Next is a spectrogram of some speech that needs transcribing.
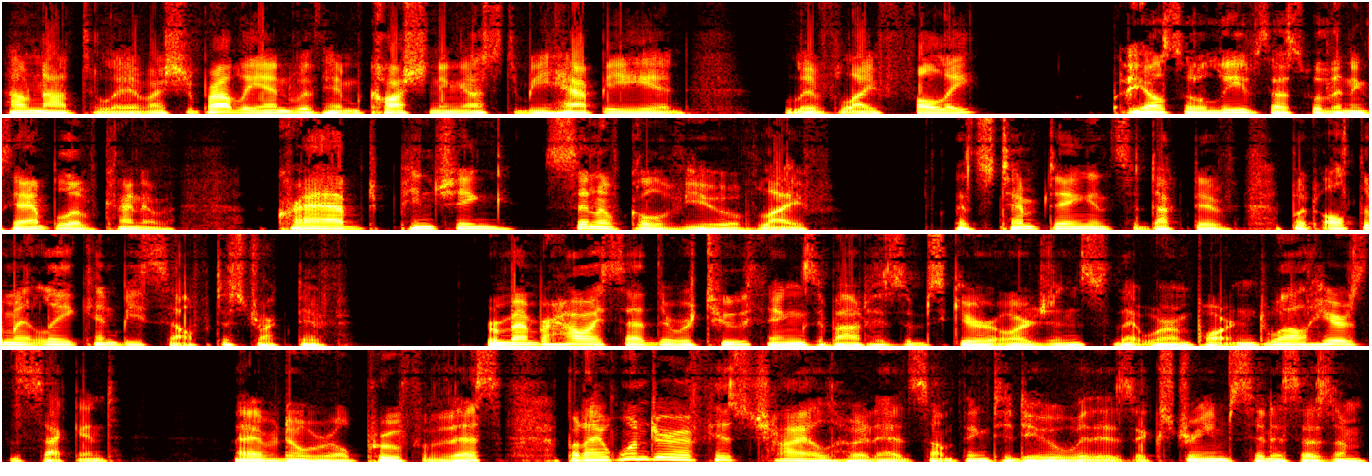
how not to live. I should probably end with him cautioning us to be happy and live life fully. But he also leaves us with an example of kind of crabbed, pinching, cynical view of life that's tempting and seductive, but ultimately can be self destructive. Remember how I said there were two things about his obscure origins that were important? Well, here's the second. I have no real proof of this, but I wonder if his childhood had something to do with his extreme cynicism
